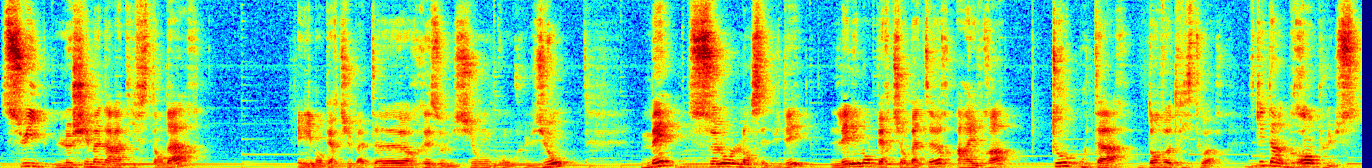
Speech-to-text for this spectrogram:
suit le schéma narratif standard, éléments perturbateurs, résolution, conclusion, mais selon le lancer du dé, l'élément perturbateur arrivera tôt ou tard dans votre histoire, ce qui est un grand plus.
